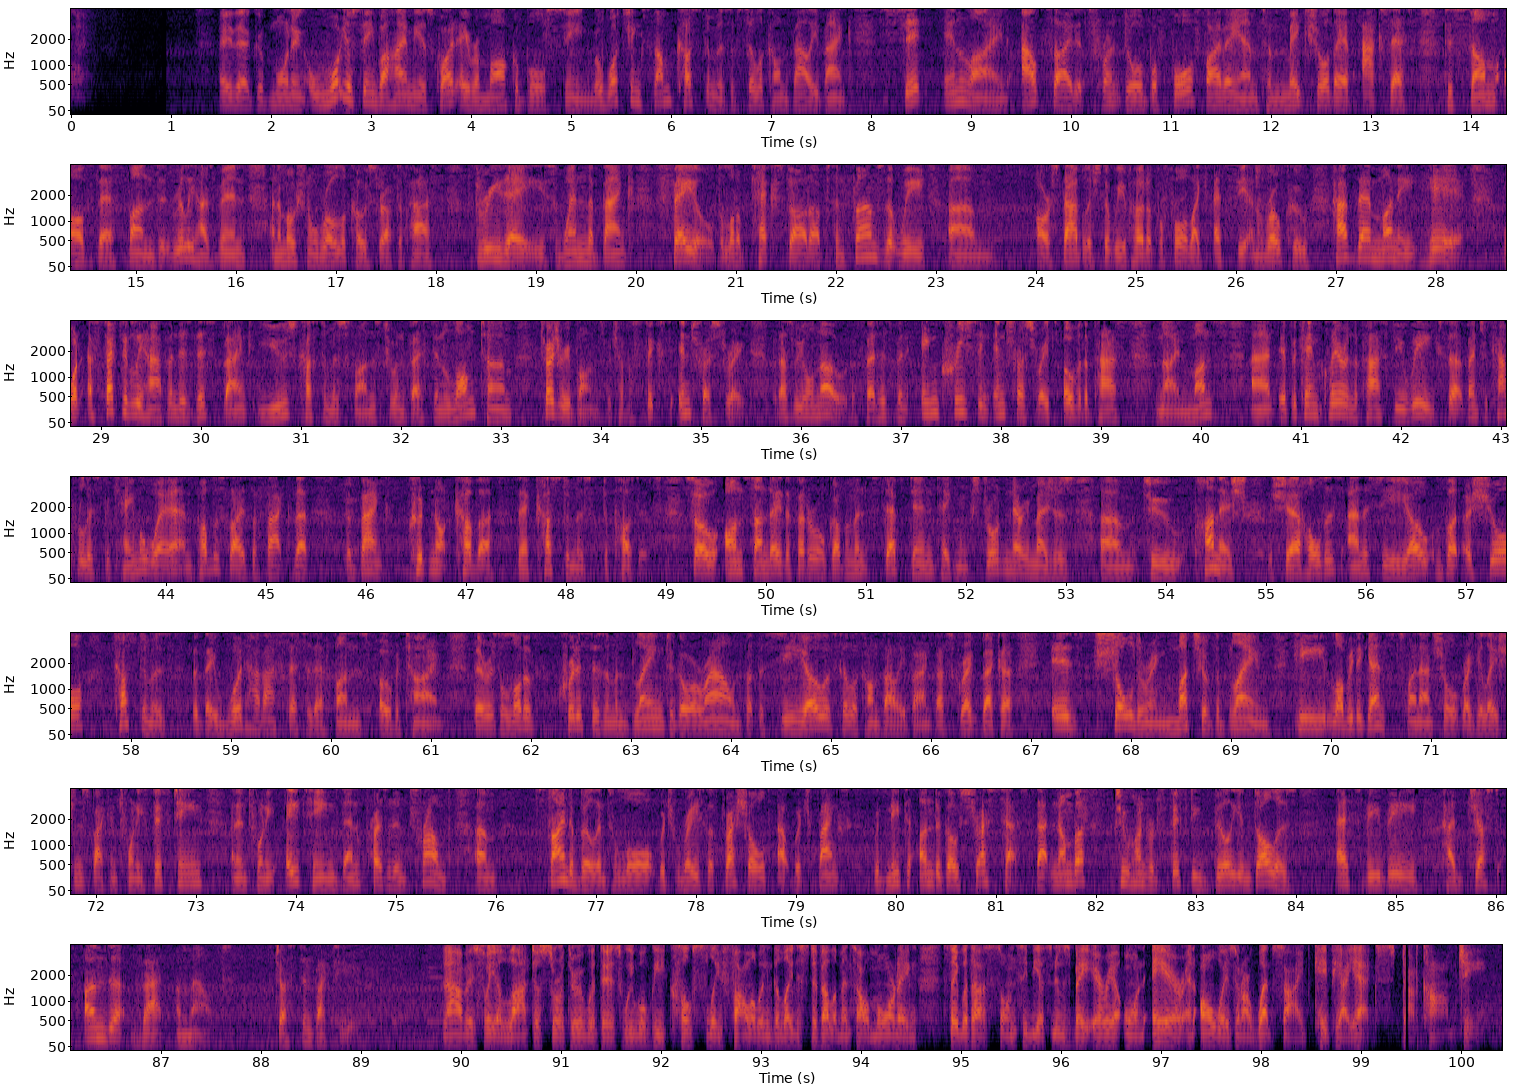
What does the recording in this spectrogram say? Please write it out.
Hey there, good morning. What you're seeing behind me is quite a remarkable scene. We're watching some customers of Silicon Valley Bank sit in line outside its front door before 5 a.m. to make sure they have access to some of their funds. It really has been an emotional roller coaster after past three days when the bank failed. A lot of tech startups and firms that we um, are established that we've heard of before, like Etsy and Roku, have their money here. What effectively happened is this bank used customers' funds to invest in long-term treasury bonds, which have a fixed interest rate. But as we all know, the Fed has been increasing interest rates over the past nine months, and it became clear in the past few weeks that venture capitalists became aware and publicized the fact that the bank could not cover their customers' deposits. So on Sunday, the federal government stepped in, taking extraordinary measures um, to punish the shareholders and the CEO, but assure customers that they would have access to their funds over time. There is a lot of criticism and blame to go around, but the CEO of Silicon Valley Bank, that's Greg Becker, is shouldering much of the blame. He lobbied against financial regulations back in 2015 and in 2018, then President Trump um, signed a bill into law which raised the threshold at which banks would need to undergo stress tests. That number, $250 billion. SVB had just under that amount. Justin, back to you. And obviously a lot to sort through with this. We will be closely following the latest developments all morning. Stay with us on CBS News Bay Area on air and always on our website, kpix.com. G.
